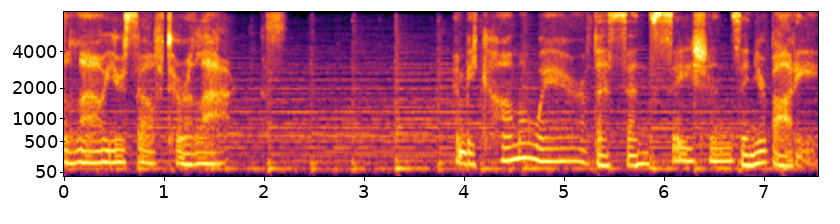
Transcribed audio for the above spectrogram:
Allow yourself to relax and become aware of the sensations in your body.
